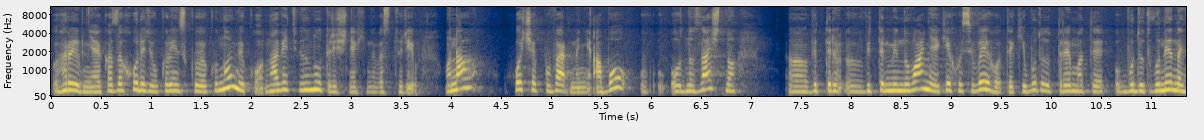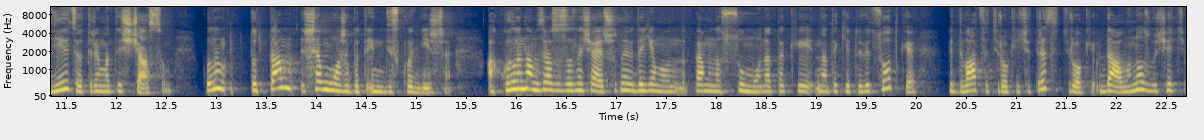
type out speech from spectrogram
гривня, яка заходить в українську економіку, навіть від внутрішніх інвесторів, вона хоче повернення або однозначно е, відтермінування якихось вигод, які будуть отримати, будуть вони надіються отримати з часом. Коли то там ще може бути іноді складніше. А коли нам зразу зазначають, що ми видаємо певну суму на такі, на такі-то відсотки під 20 років чи 30 років, да, воно звучить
